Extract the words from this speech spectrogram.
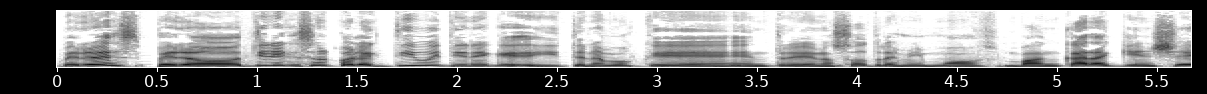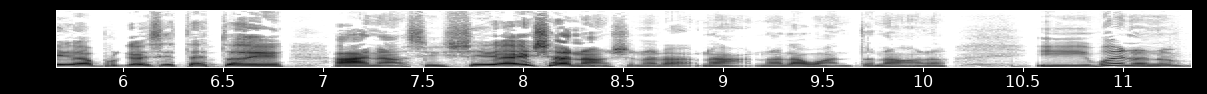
Pero es, pero tiene que ser colectivo y tiene que y tenemos que entre nosotros mismos bancar a quien llega, porque a veces está esto de, ah, no, si llega ella, no, yo no la, no, no la aguanto, no, no. Y bueno,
